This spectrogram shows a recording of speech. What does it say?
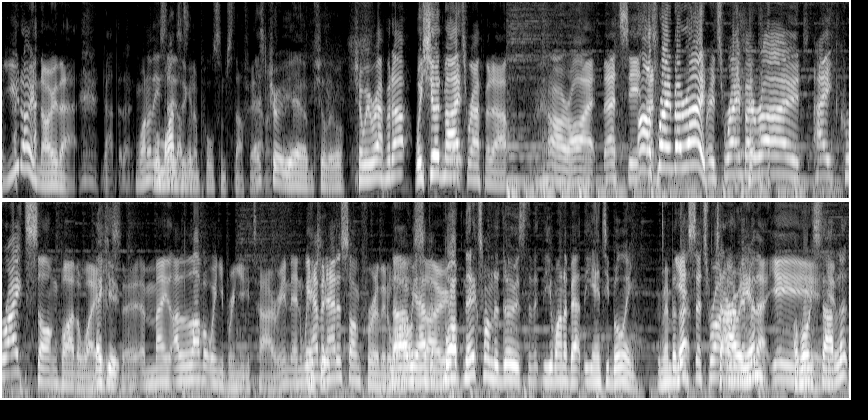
you don't know that. no, they don't. One of Well, these mine days they're doesn't. going to pull some stuff out. That's I true. think. Yeah, I'm sure they will. Shall we wrap it up? We should, mate. Let's wrap it up. All right, that's it. Oh, it's That- Rainbow Road. It's Rainbow Road. Hey, great song, by the way. Thank good you. sir. Uh, Amazing. I love it when you bring your guitar in, and we Thank haven't you. had a song for a little No, while. we haven't. so- Well, the next one to do is the, the one about the anti-bullying. Remember that? yes, that's right. To I remember REM. that. Yeah, yeah. I've already yeah, started yeah. it.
